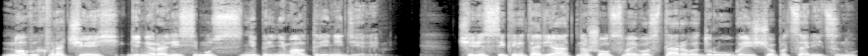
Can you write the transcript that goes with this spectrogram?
Новых врачей генералиссимус не принимал три недели. Через секретариат нашел своего старого друга еще по Царицыну.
